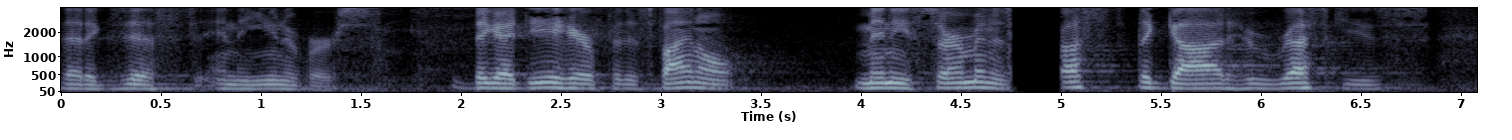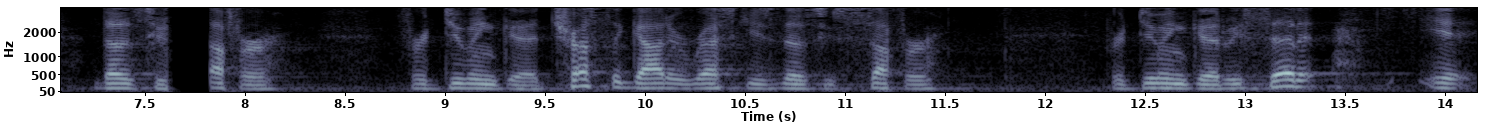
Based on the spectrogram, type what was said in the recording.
that exist in the universe. Big idea here for this final mini sermon is trust the God who rescues those who suffer for doing good. Trust the God who rescues those who suffer for doing good. We said it, it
